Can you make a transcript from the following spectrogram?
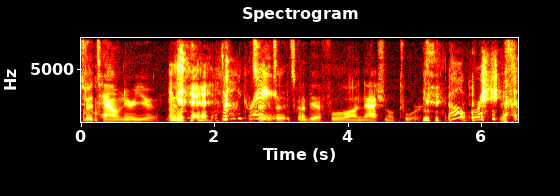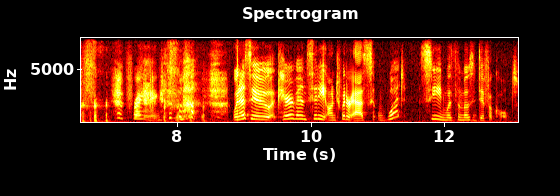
to a town near you. It's going to be It's, a- great. it's, a- it's going to be a full-on national tour. Oh, great. That's frightening. Vanesu Caravan City on Twitter asks What scene was the most difficult?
